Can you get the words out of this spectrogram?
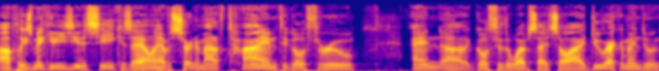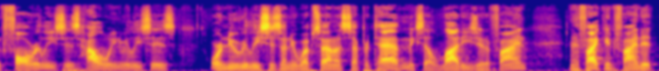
Uh, please make it easy to see because I only have a certain amount of time to go through and uh, go through the website. So I do recommend doing fall releases, Halloween releases, or new releases on your website on a separate tab. It makes it a lot easier to find. And if I can find it,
